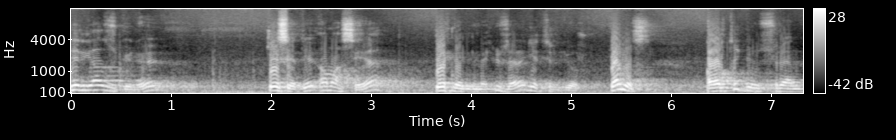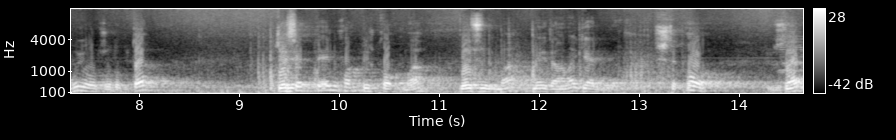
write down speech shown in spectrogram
bir yaz günü cesedi Amasya'ya defnedilmek üzere getiriliyor. Yalnız 6 gün süren bu yolculukta cesette en ufak bir kopma, bozulma meydana gelmiyor. İşte o yüzden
